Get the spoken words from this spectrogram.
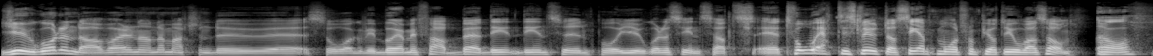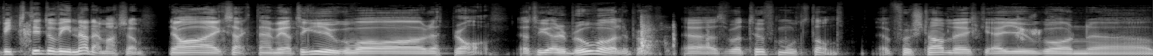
Djurgården då, vad är den andra matchen du eh, såg? Vi börjar med Fabbe, din, din syn på Djurgårdens insats. Eh, 2-1 till slut då, sent mål från Piotr Johansson. Ja. Viktigt att vinna den matchen. Ja, exakt. Nej, men jag tycker Djurgården var rätt bra. Jag tycker Örebro var väldigt bra. Eh, så det var tufft motstånd. Första halvlek är Djurgården, eh,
